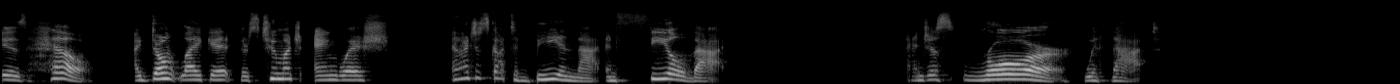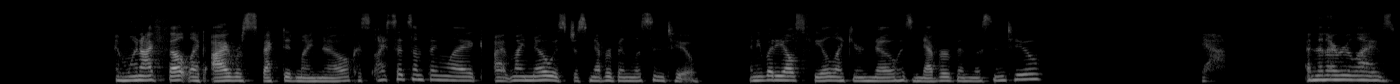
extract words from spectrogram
is hell. I don't like it. There's too much anguish. And I just got to be in that and feel that and just roar with that. And when I felt like I respected my no, because I said something like, my no has just never been listened to. Anybody else feel like your no has never been listened to? Yeah. And then I realized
